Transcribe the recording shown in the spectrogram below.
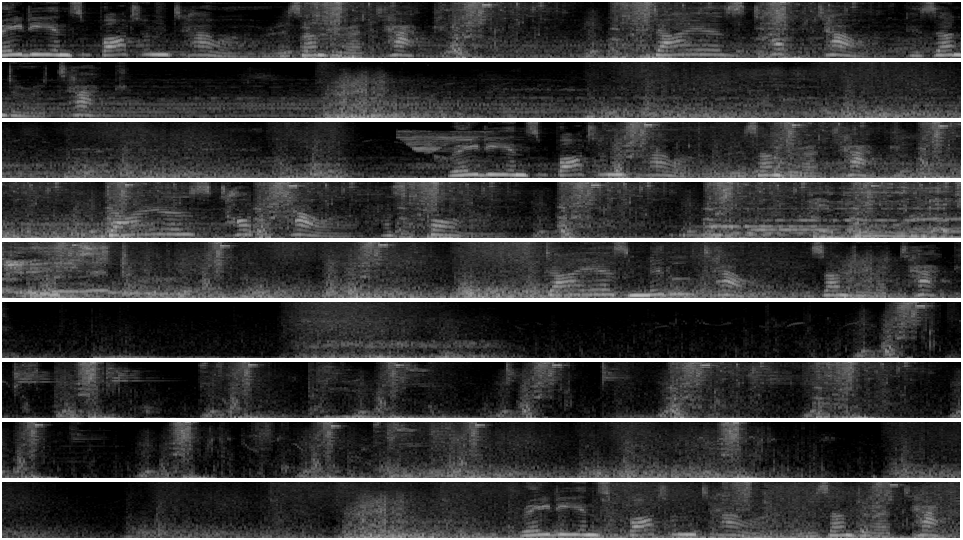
Radiant's bottom tower is under attack. Dire's top tower is under attack. Radiant's bottom tower is under attack. Dire's top tower has fallen. The rune of haste. Dire's middle tower is under attack. Bottom tower is under attack.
